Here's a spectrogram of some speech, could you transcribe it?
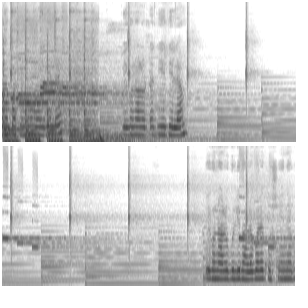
করে কষানো হয়ে গেলে বেগুন আলুটা দিয়ে দিলাম। বেগুন আলুগুলি ভালো করে কষিয়ে নেব।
